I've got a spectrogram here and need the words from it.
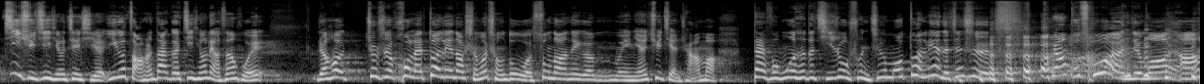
继续进行这些，一个早上大概进行两三回，然后就是后来锻炼到什么程度，我送到那个每年去检查嘛，大夫摸它的肌肉说你这个猫锻炼的真是 非常不错啊，你这猫啊，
